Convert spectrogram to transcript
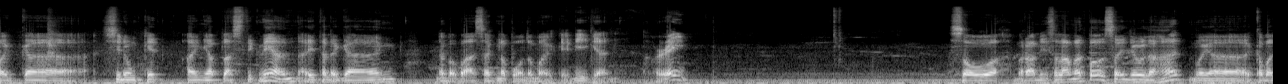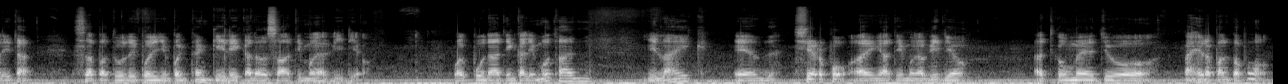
pagka sinungkit ang uh, plastic na yan ay talagang nababasag na po ng mga kaibigan alright So, maraming salamat po sa inyo lahat, mga kabalita, sa patuloy po ninyong pagtangkilik ano, sa ating mga video. Huwag po natin kalimutan, i-like, and share po ang ating mga video. At kung medyo pahirapan pa po,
